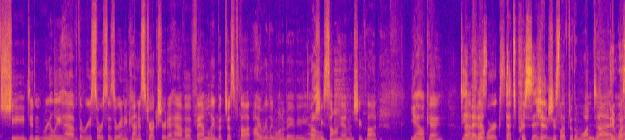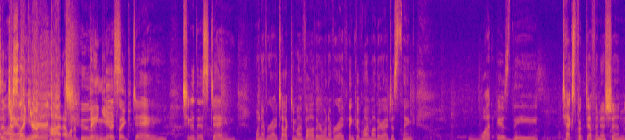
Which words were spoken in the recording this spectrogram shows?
She didn't really have the resources or any kind of structure to have a family, but just thought, I really want a baby. And Oh. she saw him and she thought, yeah, okay. Damn, that, that is works. That's precision. She slept with him one time. It wasn't just like, "You're hot, I wanna bang you. It's like- day, to this day, whenever I talk to my father, whenever I think of my mother, I just think, what is the textbook definition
